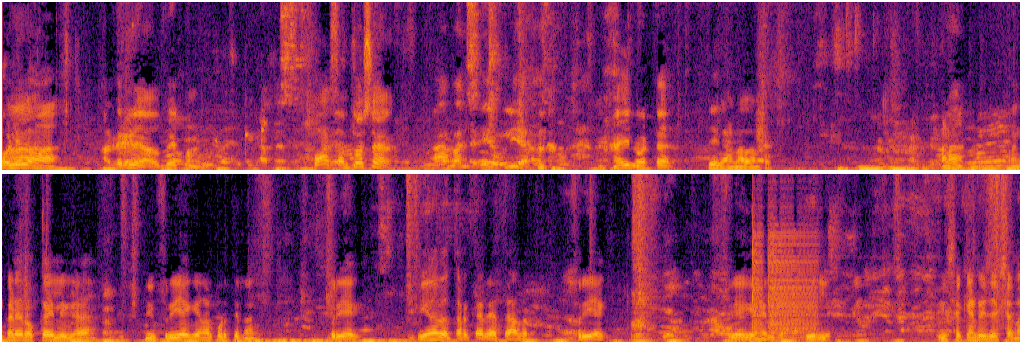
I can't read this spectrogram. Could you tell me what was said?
ಕೊಡ್ಲಿಲ್ಲ ಅವ. ಇರ್ಲಿ ಅದು ಬೇಕು ನಮ್ಗೆ. ಬಾ ಸಂತೋಷ. ಇಲ್ಲ ಒಟ್ಟ ಇಲ್ಲ ಅಣ್ಣದಂತ. ಅಣ್ಣ ನನ್ನ ಕಡೆ ರೊಕ್ಕ ಇಲ್ಲ ಈಗ. ನೀವು ಫ್ರೀಯಾಗಿ ಏನೋ ಕೊಡ್ತೀರಿ ನಂಗೆ. ಫ್ರೀಯಾಗಿ. ಏನದ ತರಕಾರಿ ಆಯ್ತು ಆದ್ರೆ ಫ್ರೀಯಾಗಿ. ಫ್ರೀಯಾಗಿ ಏನಿಲ್ಲ. ಇರಲಿ. ಈ ಸೆಕೆಂಡ್ ರಿಜೆಕ್ಷನ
